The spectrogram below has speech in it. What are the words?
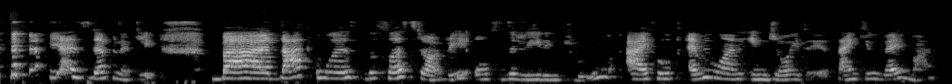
yes, definitely. But that was the first story of the reading room. I hope everyone enjoyed it. Thank you very much.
